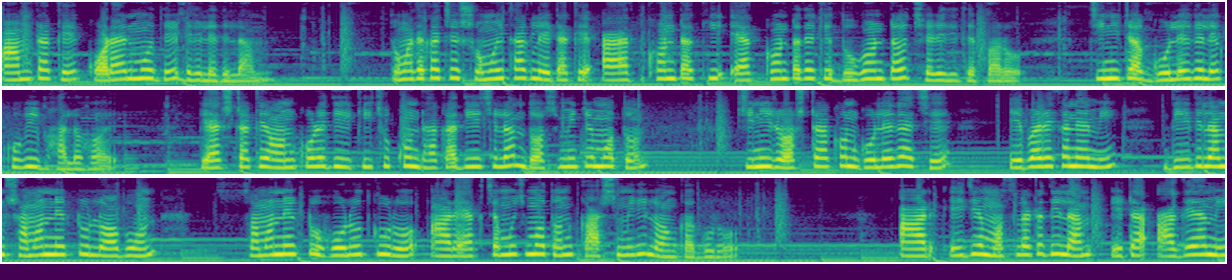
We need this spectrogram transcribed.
আমটাকে কড়াইয়ের মধ্যে ঢেলে দিলাম। তোমাদের কাছে সময় থাকলে এটাকে আধ ঘণ্টা কি এক ঘণ্টা থেকে দু ঘন্টাও ছেড়ে দিতে পারো। চিনিটা গলে গেলে খুবই ভালো হয়। গ্যাসটাকে অন করে দিয়ে কিছুক্ষণ ঢাকা দিয়েছিলাম দশ মিনিটের মতন। চিনির রসটা এখন গলে গেছে। এবার এখানে আমি দিয়ে দিলাম সামান্য একটু লবণ, সামান্য একটু হলুদ গুঁড়ো আর এক চামচ মতন কাশ্মীরি লঙ্কা গুঁড়ো। আর এই যে মশলাটা দিলাম, এটা আগে আমি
